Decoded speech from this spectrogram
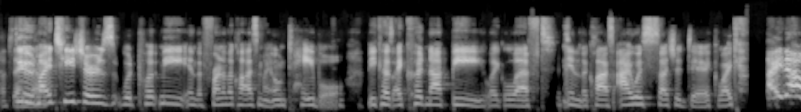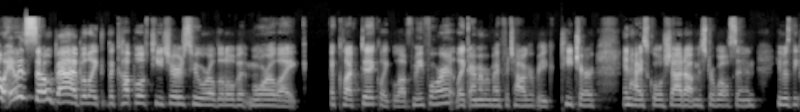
i'm saying Dude, now. my teachers would put me in the front of the class in my own table because I could not be like left in the class. I was such a dick. Like, I know it was so bad, but like the couple of teachers who were a little bit more like eclectic, like loved me for it. Like I remember my photography teacher in high school, shout out Mr. Wilson. He was the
